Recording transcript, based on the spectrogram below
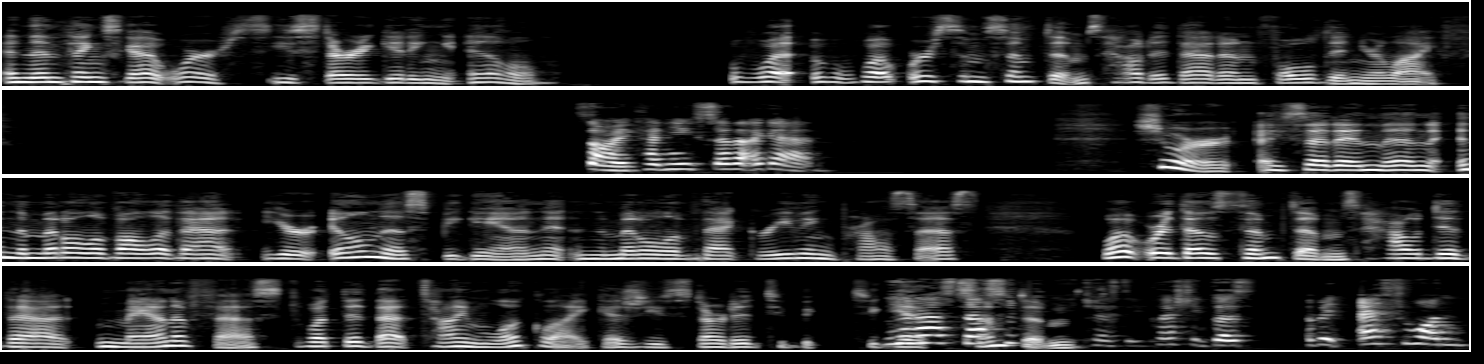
And then things got worse. You started getting ill. What what were some symptoms? How did that unfold in your life? Sorry, can you say that again? Sure. I said, and then in the middle of all of that, your illness began in the middle of that grieving process. What were those symptoms? How did that manifest? What did that time look like as you started to be, to yeah, get that's, that's symptoms? an interesting question because I mean, everyone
